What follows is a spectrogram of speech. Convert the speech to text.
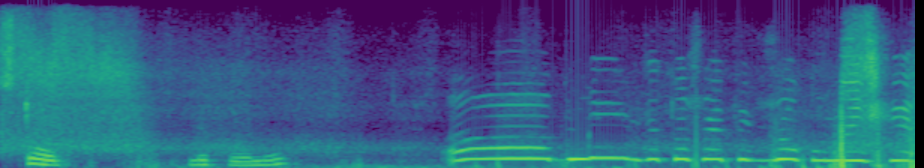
Стоп. Не понял. А, блин, за то, что я поджег, он еще,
